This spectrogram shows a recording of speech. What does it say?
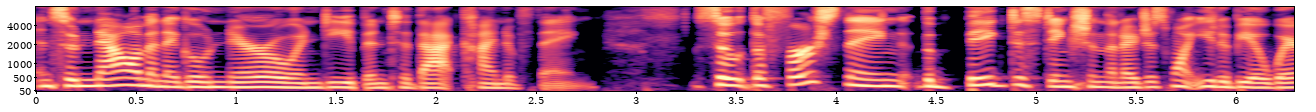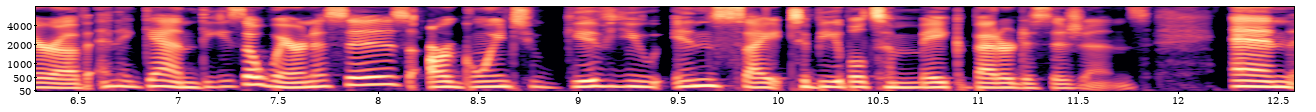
And so now i'm going to go narrow and deep into that kind of thing. So, the first thing, the big distinction that I just want you to be aware of, and again, these awarenesses are going to give you insight to be able to make better decisions. And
